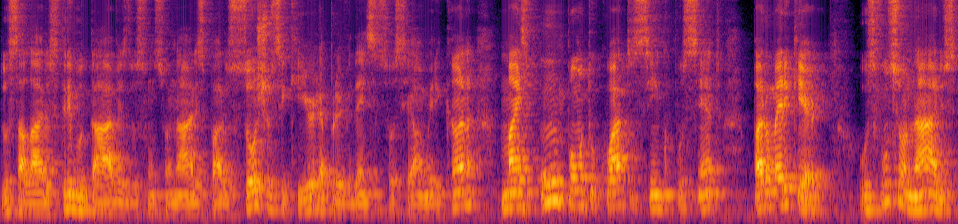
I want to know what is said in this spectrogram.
dos salários tributáveis dos funcionários para o Social Security, a Previdência Social Americana, mais 1,45% para o Medicare os funcionários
